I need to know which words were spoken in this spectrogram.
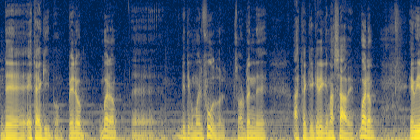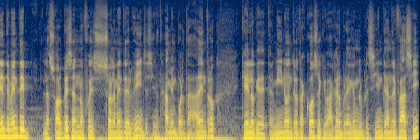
de este equipo. Pero bueno, eh, viste como el fútbol, sorprende hasta que cree que más sabe. Bueno, evidentemente la sorpresa no fue solamente de los hinchas, sino también puertas adentro, que es lo que determinó, entre otras cosas, que bajar, por ejemplo, el presidente André Fassi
